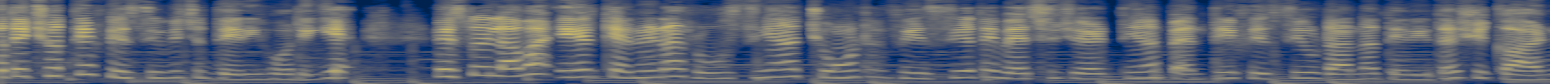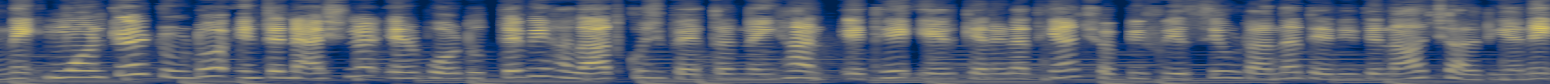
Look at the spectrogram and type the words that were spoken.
ਅਤੇ 36 ਫੀਸਦੀ ਵਿੱਚ ਦੇਰੀ ਹੋ ਰਹੀ ਹੈ। ਇਸ ਤੋਂ ਇਲਾਵਾ 에ਅਰ ਕੈਨੇਡਾ ਰੂਸ ਦੀਆਂ 64% ਅਤੇ ਵੈਸਟਜੈਟ ਦੀਆਂ 35% ਉਡਾਨਾਂ ਦੇਰੀ ਦਾ ਸ਼ਿਕਾਰ ਨੇ। ਮੌਂਟਰੀਅਲ ਟਰੂਡੋ ਇੰਟਰਨੈਸ਼ਨਲ 에ਅਰਪੋਰਟ ਉੱਤੇ ਵੀ ਹਾਲਾਤ ਕੁਝ ਬਿਹਤਰ ਨਹੀਂ ਹਨ। ਇੱਥੇ 에ਅਰ ਕੈਨੇਡਾ ਦੀਆਂ 26% ਉਡਾਨਾਂ ਦੇਰੀ ਦੇ ਨਾਲ ਚੱਲ ਰਹੀਆਂ ਨੇ,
